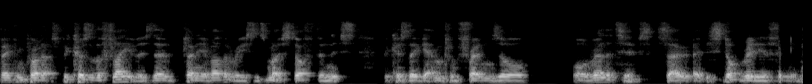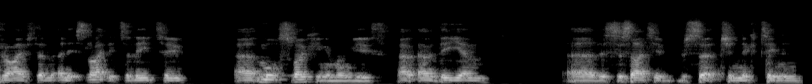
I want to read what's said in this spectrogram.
vaping products because of the flavors. There are plenty of other reasons. Most often, it's because they get them from friends or or relatives. So it's not really a thing that drives them, and it's likely to lead to uh, more smoking among youth. Uh, uh, the um, uh, the Society of Research in Nicotine and,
